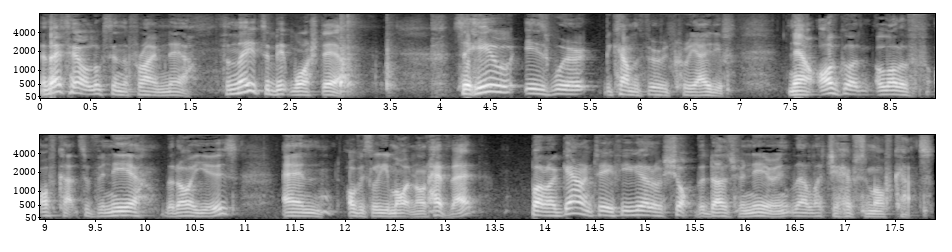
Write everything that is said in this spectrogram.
Now that's how it looks in the frame now. For me it's a bit washed out. So here is where it becomes very creative. Now I've got a lot of offcuts of veneer that I use and obviously you might not have that but I guarantee if you go to a shop that does veneering they'll let you have some offcuts.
